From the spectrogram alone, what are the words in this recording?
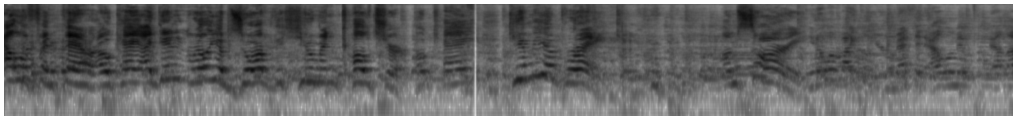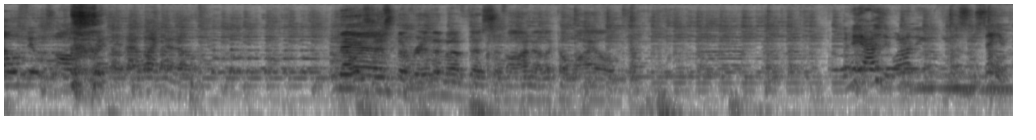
elephant there, okay? I didn't really absorb the human culture, okay? Give me a break. I'm sorry. You know what, Michael? Your method element elephant was awesome. I like that elephant. That was just the rhythm of the savannah, like the wild. But hey, Isaac, why don't you you do some singing?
